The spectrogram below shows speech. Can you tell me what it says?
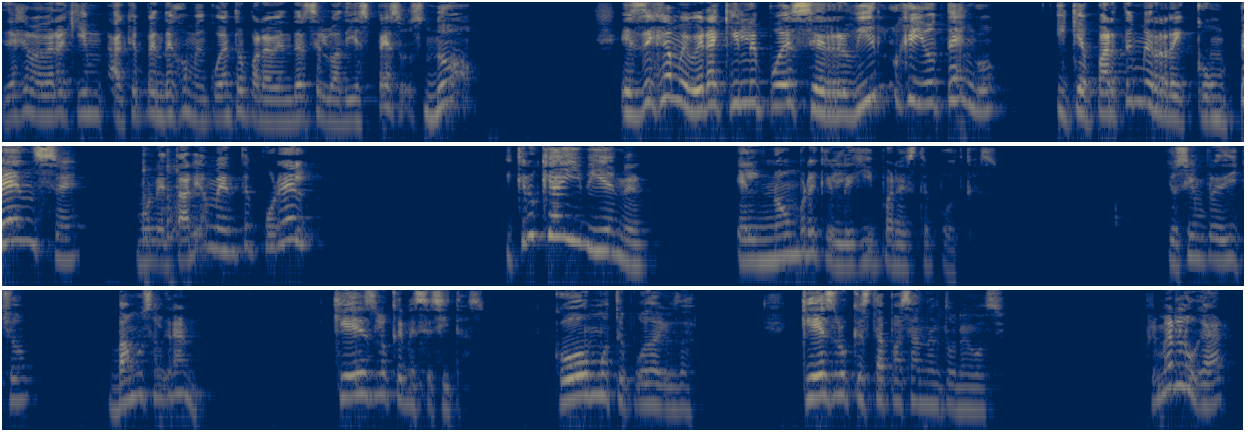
déjame ver aquí a qué pendejo me encuentro para vendérselo a diez pesos. No. Es déjame ver a quién le puede servir lo que yo tengo y que aparte me recompense monetariamente por él. Y creo que ahí viene el nombre que elegí para este podcast. Yo siempre he dicho, vamos al grano. ¿Qué es lo que necesitas? ¿Cómo te puedo ayudar? ¿Qué es lo que está pasando en tu negocio? En primer lugar,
